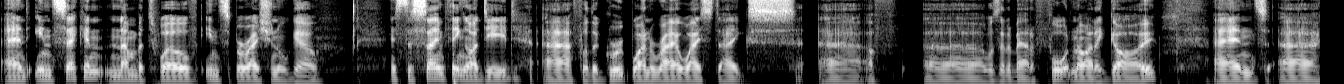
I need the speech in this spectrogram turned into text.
and in second, number 12, Inspirational Girl. It's the same thing I did uh, for the Group 1 Railway Stakes, uh, uh, was it about a fortnight ago, and uh,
